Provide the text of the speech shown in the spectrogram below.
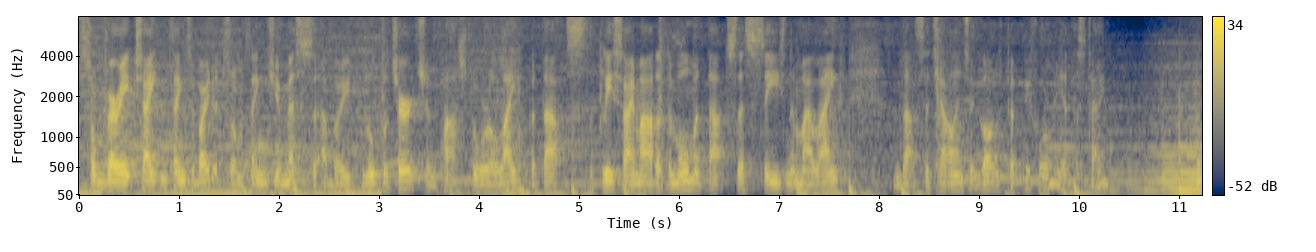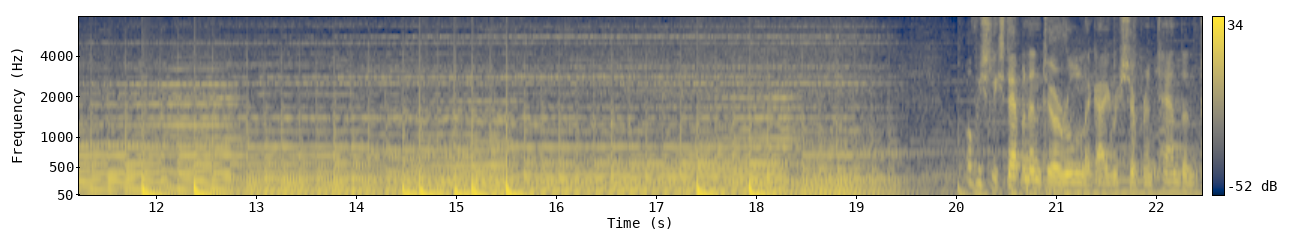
some very exciting things about it, some things you miss about local church and pastoral life, but that's the place I'm at at the moment, that's this season in my life, and that's the challenge that God has put before me at this time. Obviously, stepping into a role like Irish Superintendent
